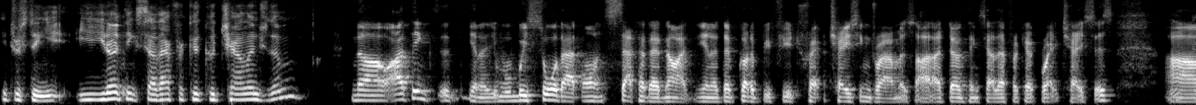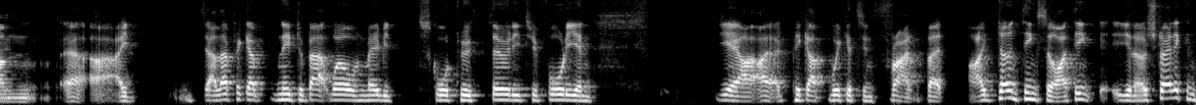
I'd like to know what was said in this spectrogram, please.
Interesting. You, you don't think South Africa could challenge them? No, I think that, you know we saw that on Saturday night. You know they've got to be a few tra- chasing dramas. I, I, don't think South Africa are great chasers. Okay. Um, uh, I South Africa need to bat well and maybe score 230, 240 and yeah, I, I pick up wickets in front, but I don't think so. I think you know Australia can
